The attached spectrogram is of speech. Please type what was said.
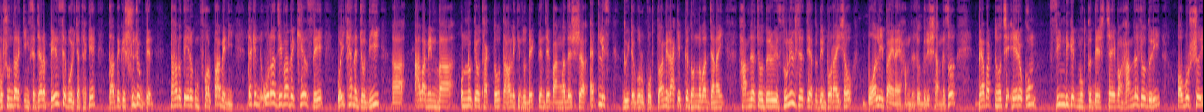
বসুন্ধরা কিংসের যারা বেঞ্চে বইটা থাকে, তাদেরকে সুযোগ দেন। তাহলে তো এরকম ফল পাবেনি। দেখেন, ওরা যেভাবে খেলছে, ওইখানে যদি আলামিন বা অন্য কেউ থাকতো, তাহলে কিন্তু দেখতেন যে বাংলাদেশ অ্যাটলিস্ট দুইটা গোল করতো। আমি রাকিবকে ধন্যবাদ জানাই। হামজা চৌধুরী সুনীল ছেত্রী এতদিন পর আইসাও বলই পায় নাই হামজা চৌধুরীর সামনে। সো ব্যাপারটা হচ্ছে এরকম সিন্ডিকেট মুক্ত দেশ চাই এবং হামজা চৌধুরী অবশ্যই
